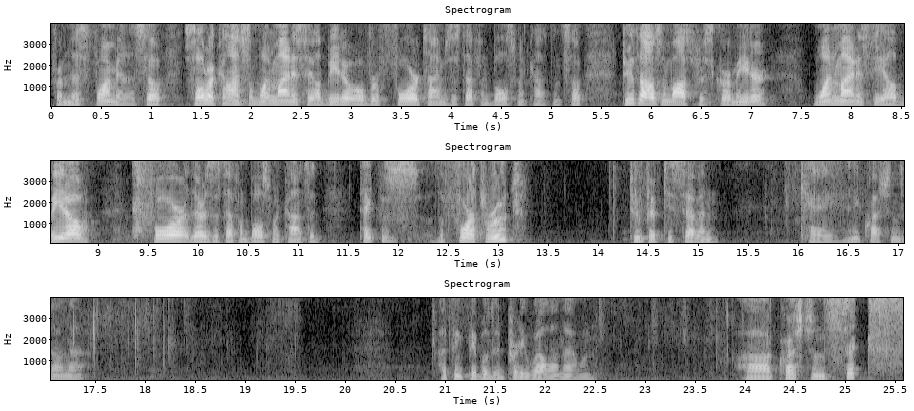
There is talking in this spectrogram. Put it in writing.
from this formula. So solar constant 1 minus the albedo over 4 times the Stefan Boltzmann constant. So 2,000 watts per square meter, 1 minus the albedo, 4, there's the Stefan Boltzmann constant. Take this, the fourth root, 257K. Any questions on that? I think people did pretty well on that one. Uh, question six.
